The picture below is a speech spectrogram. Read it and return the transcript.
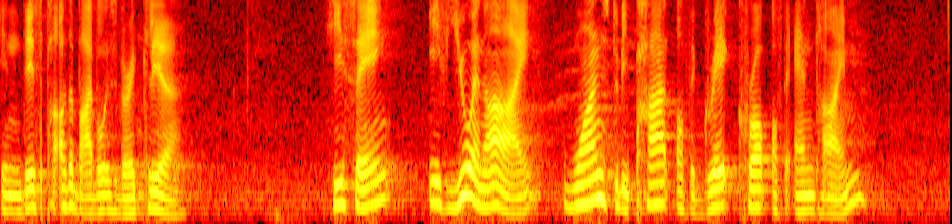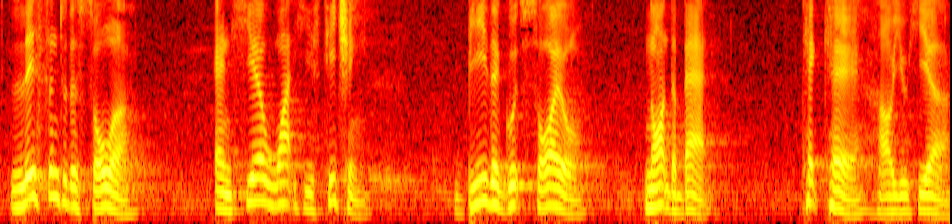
in this part of the Bible is very clear. He's saying, if you and I want to be part of the great crop of the end time, listen to the sower and hear what he's teaching. Be the good soil, not the bad. Take care how you hear.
